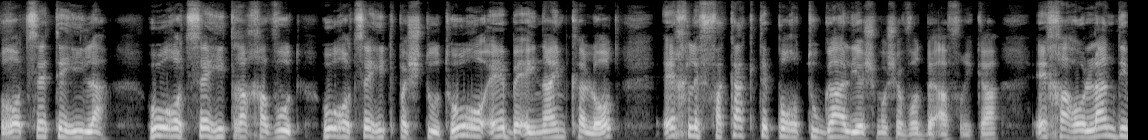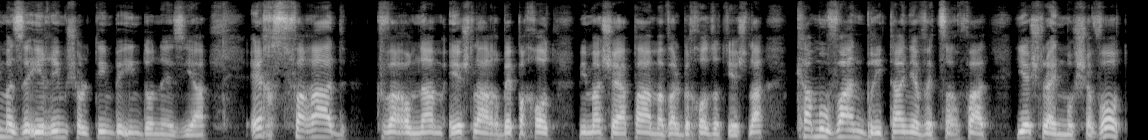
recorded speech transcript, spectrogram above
רוצה תהילה, הוא רוצה התרחבות, הוא רוצה התפשטות, הוא רואה בעיניים כלות איך לפקקטה פורטוגל יש מושבות באפריקה, איך ההולנדים הזעירים שולטים באינדונזיה, איך ספרד כבר אמנם יש לה הרבה פחות ממה שהיה פעם, אבל בכל זאת יש לה, כמובן בריטניה וצרפת יש להן מושבות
